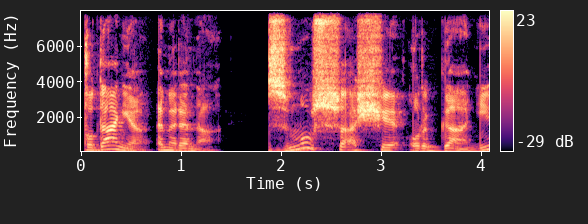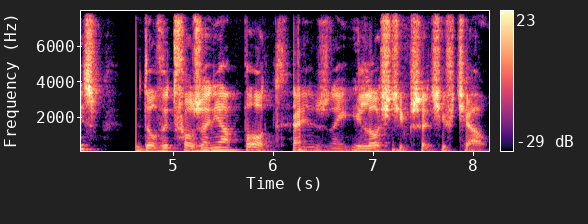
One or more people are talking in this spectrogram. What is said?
podania mRNA zmusza się organizm do wytworzenia potężnej ilości przeciwciał.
